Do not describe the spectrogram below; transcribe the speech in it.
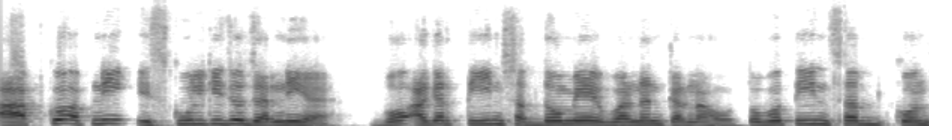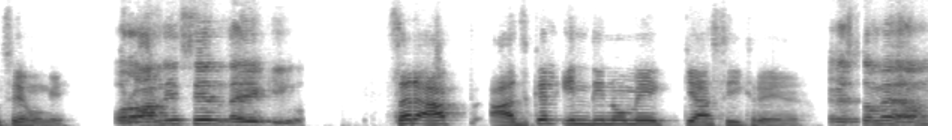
आपको अपनी स्कूल की जो जर्नी है वो अगर तीन शब्दों में वर्णन करना हो तो वो तीन शब्द कौन से होंगे? पुराने से नए की हो। सर आप आजकल इन दिनों में क्या सीख रहे हैं? इस समय हम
